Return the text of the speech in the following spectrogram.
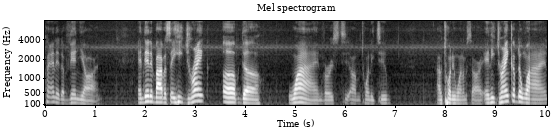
planted a vineyard. And then the Bible say he drank of the wine, verse um, 22. I'm 21, I'm sorry. And he drank of the wine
